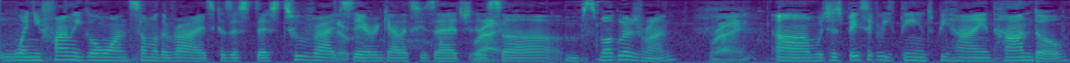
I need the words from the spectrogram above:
when you finally go on some of the rides, because there's there's two rides There- in Galaxy's Edge. Right. It's uh, Smuggler's Run. Right. um, which is basically themed behind Hondo.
